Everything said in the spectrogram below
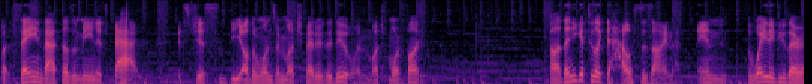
but saying that doesn't mean it's bad. It's just the other ones are much better to do and much more fun. Uh, then you get to like the house design, and the way they do their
